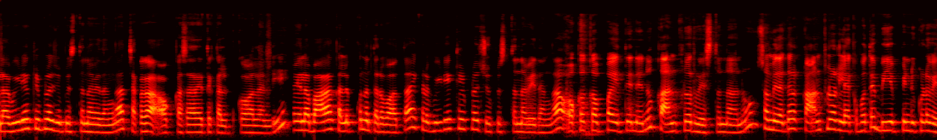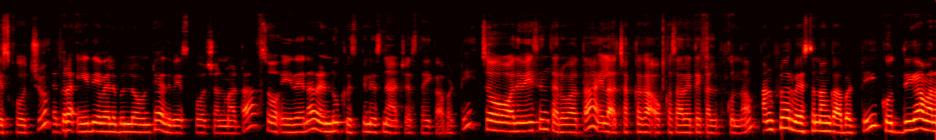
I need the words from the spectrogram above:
ఇలా వీడియో క్లిప్లో చూపిస్తున్న విధంగా చక్కగా ఒక్కసారి అయితే కలుపుకోవాలండి. ఇలా బాగా కలుపుకున్న తర్వాత ఇక్కడ వీడియో క్లిప్లో చూపిస్తున్న విధంగా ఒక కప్ అయితే నేను కార్న్ఫ్లోర్ ఫ్లోర్ వేస్తున్నాను సో మీ దగ్గర కార్న్ఫ్లోర్ లేకపోతే బియ్యం పిండి కూడా వేసుకోవచ్చు. దగ్గర ఏది అవైలబుల్లో ఉంటే అది వేసుకోవచ్చు అనమాట సో ఏదైనా రెండు క్రిస్పీనెస్ని యాడ్ చేస్తాయి కాబట్టి. సో అది వేసిన తర్వాత ఇలా చక్కగా ఒక్కసారి అయితే కలుపుకుందాం. కార్న్ఫ్లోర్ వేస్తున్నాం కాబట్టి కొద్దిగా మన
